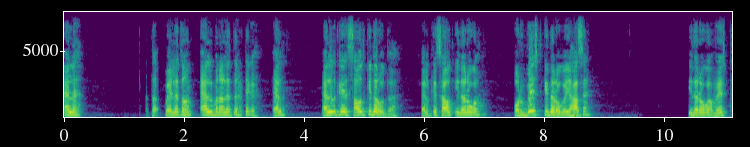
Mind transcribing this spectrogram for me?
एल है। तो पहले तो हम एल बना लेते हैं, ठीक है? एल एल के साउथ किधर होता है? एल के साउथ इधर होगा, और वेस्ट किधर होगा? यहाँ से। इधर होगा वेस्ट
